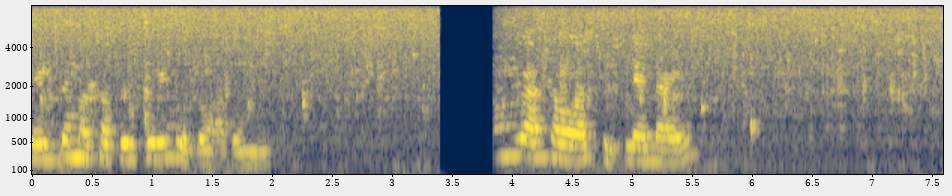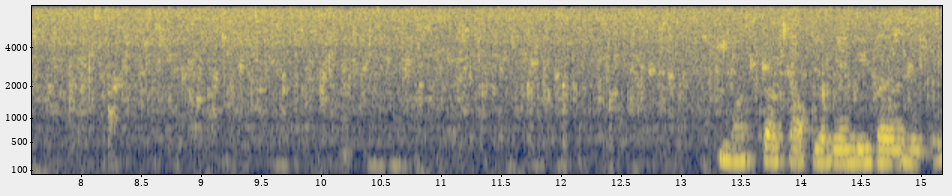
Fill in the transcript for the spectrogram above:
एकदम असा कुरकुरीत होतो हा बोंबील. अंग असा वास सुटलेला आहे. मस्त असा आपला बोंबील तयार होतो.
